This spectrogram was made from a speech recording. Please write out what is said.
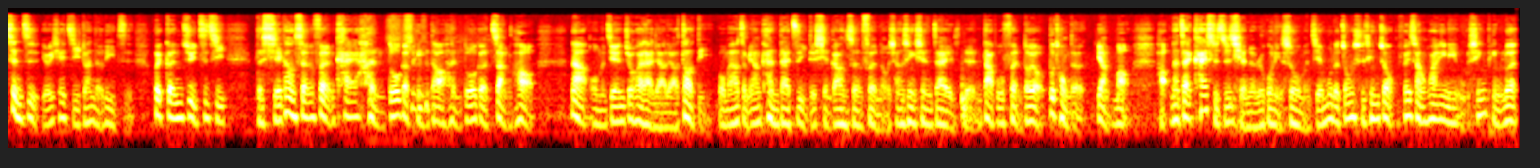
甚至有一些极端的例子，会根据自己的斜杠身份开很多个频道，很多个账号。那我们今天就会来聊聊，到底我们要怎么样看待自己的斜杠身份呢？我相信现在人大部分都有不同的样貌。好，那在开始之前呢，如果你是我们节目的忠实听众，非常欢迎你五星评论、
